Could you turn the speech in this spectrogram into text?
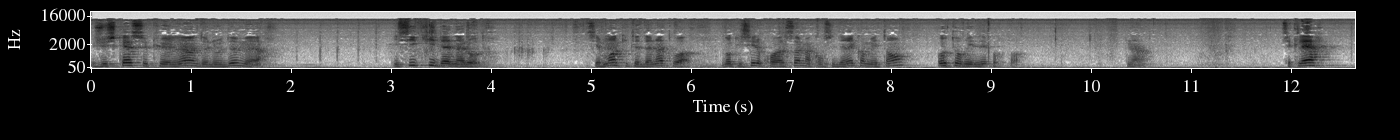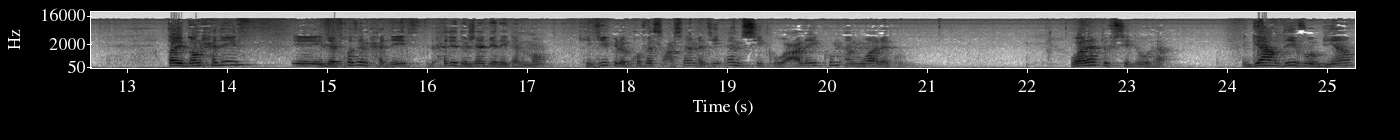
jusqu'à ce que l'un de nous demeure. Ici, qui donne à l'autre? C'est moi qui te donne à toi. Donc ici, le prophète m'a considéré comme étant autorisé pour toi. Non. C'est clair? Dans le hadith, et il y a le troisième hadith, le hadith de Jabir également, qui dit que le prophète a dit « Amsiku alaykum amwalakum » Wala tufsiduha. Gardez vos biens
